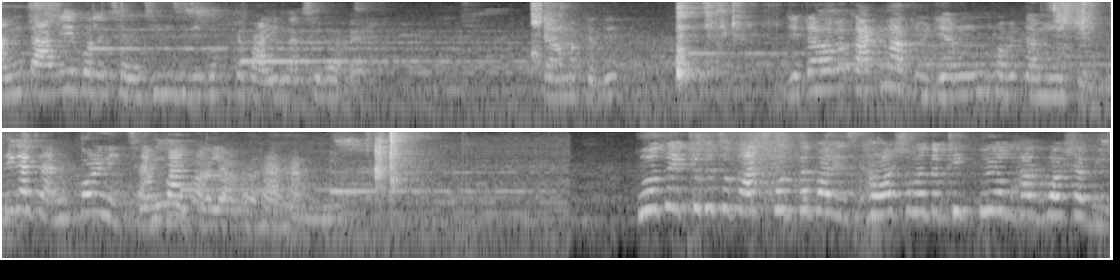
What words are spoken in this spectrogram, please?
আমি তো আগেই বলেছি আমি ঝিরিঝিরি করতে পারি না সেভাবে। আমাকে দে। যেটা হবে কাট না তুই যেমন হবে তেমন ঠিক আছে আমি করে নিচ্ছি আমি পারব না। হ্যাঁ হ্যাঁ। তুইও তো একটু কিছু কাজ করতে পারিস খাওয়ার সময় তো ঠিক তুইও ভাগ বসাবি।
